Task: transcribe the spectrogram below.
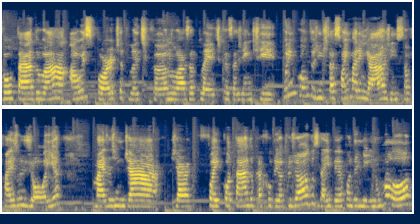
voltado a, ao esporte atleticano, às atléticas. A gente, por enquanto, a gente está só em Maringá, a gente só faz o Joia, mas a gente já, já foi cotado para cobrir outros jogos, daí veio a pandemia e não rolou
